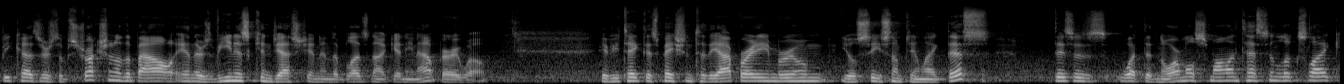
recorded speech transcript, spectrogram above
because there's obstruction of the bowel and there's venous congestion and the blood's not getting out very well. If you take this patient to the operating room, you'll see something like this. This is what the normal small intestine looks like.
